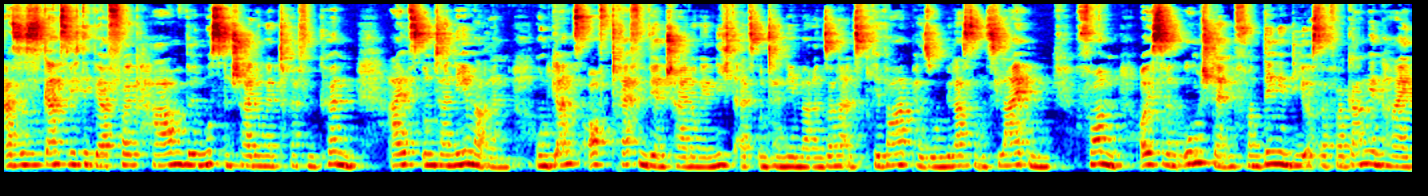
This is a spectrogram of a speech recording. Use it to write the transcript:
Also es ist ganz wichtig, wer Erfolg haben will, muss Entscheidungen treffen können als Unternehmerin. Und ganz oft treffen wir Entscheidungen nicht als Unternehmerin, sondern als Privatperson. Wir lassen uns leiten von äußeren Umständen, von Dingen, die aus der Vergangenheit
